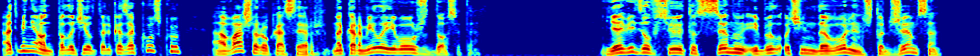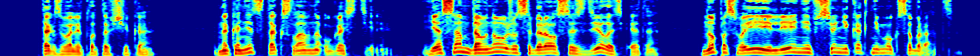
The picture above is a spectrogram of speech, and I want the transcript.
«От меня он получил только закуску, а ваша рука, сэр, накормила его уж досыта». Я видел всю эту сцену и был очень доволен, что Джемса, так звали платовщика, наконец так славно угостили. Я сам давно уже собирался сделать это, но по своей лени все никак не мог собраться.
